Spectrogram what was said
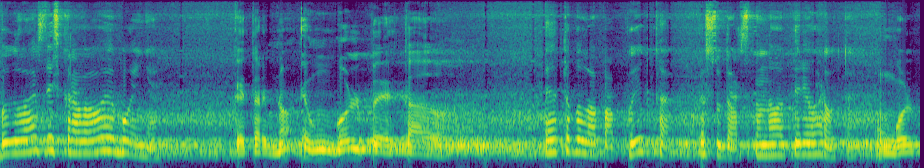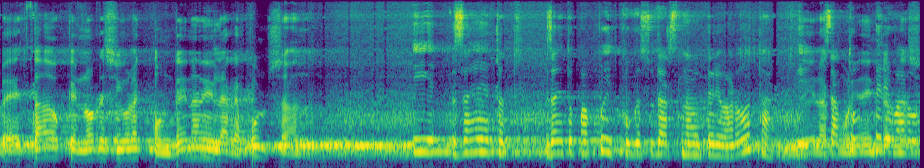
Была здесь кровавая бойня. que terminó en un golpe de Estado, Это была попытка государственного переворота. un golpe de Estado que no recibió la condena ni la repulsa И за, этот, за эту попытку государственного переворота и за тот переворот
